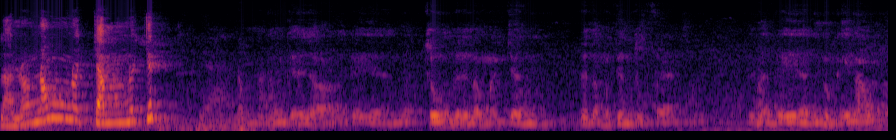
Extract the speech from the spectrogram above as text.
là nó nóng nó châm nó chích. Dạ đúng rồi. Nó kể rõ cái nó xuống từ lòng bàn chân từ lòng bàn chân xuất phát. Là cái, cái luồng khí nóng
